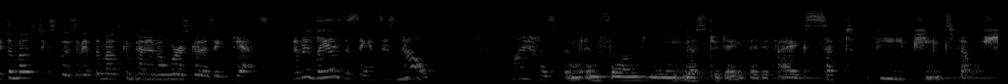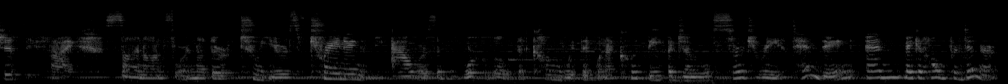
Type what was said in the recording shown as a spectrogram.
It's the most exclusive. It's the most competitive, and we're as good as it gets. Nobody lays this thing and says no. My husband informed me yesterday that if I accept the PEDS fellowship, if I sign on for another two years of training and the hours and the workload that come with it when I could be a general surgery attending and make it home for dinner,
